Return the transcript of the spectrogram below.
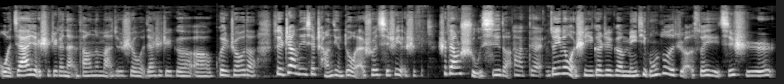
我家也是这个南方的嘛，就是我家是这个呃贵州的，所以这样的一些场景对我来说其实也是是非常熟悉的啊。对，就因为我是一个这个媒体工作者，所以其实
